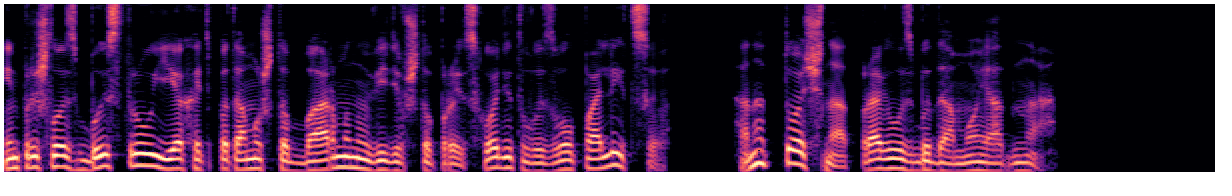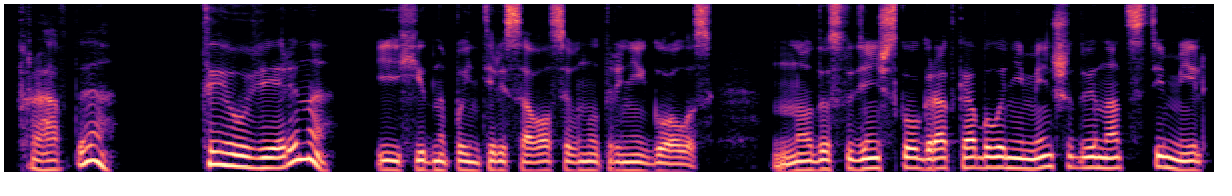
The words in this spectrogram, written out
Им пришлось быстро уехать, потому что бармен, увидев, что происходит, вызвал полицию. Она точно отправилась бы домой одна. «Правда? Ты уверена?» — ехидно поинтересовался внутренний голос. Но до студенческого городка было не меньше двенадцати миль,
